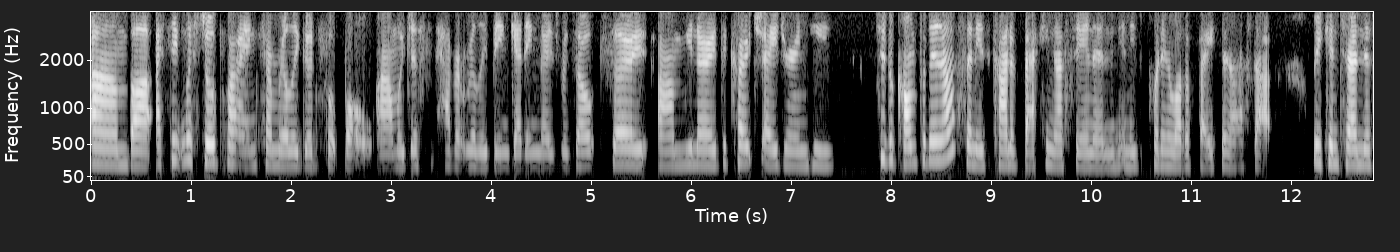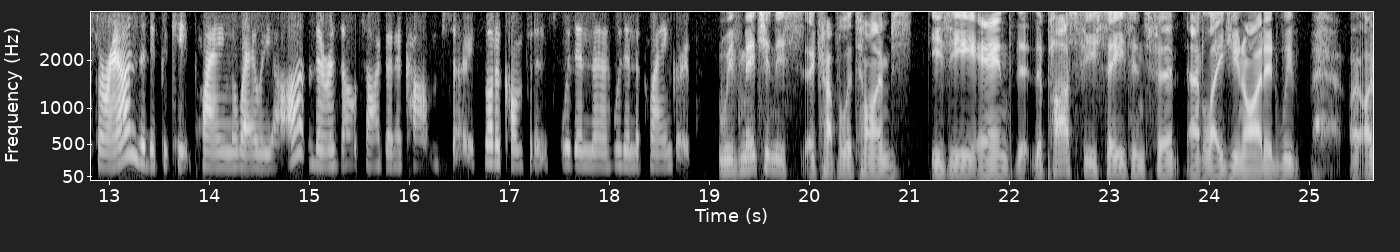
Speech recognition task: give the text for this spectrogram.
um, but I think we're still playing some really good football. Um, we just haven't really been getting those results. So, um, you know, the coach Adrian, he's super confident in us and he's kind of backing us in and, and he's putting a lot of faith in us that we can turn this around and if we keep playing the way we are, the results are going to come. So a lot of confidence within the within the playing group. We've mentioned this a couple of times, Izzy, and the, the past few seasons for Adelaide United, we've I,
